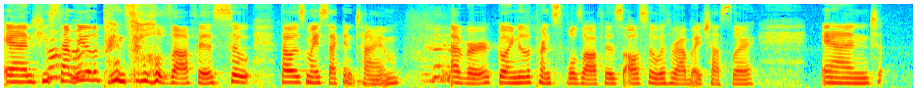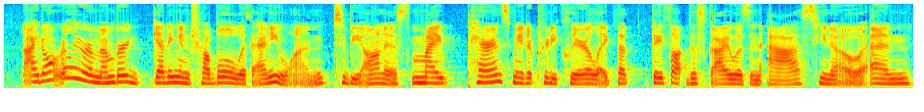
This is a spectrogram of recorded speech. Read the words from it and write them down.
and he sent me to the principal's office. So that was my second time ever going to the principal's office, also with Rabbi Chesler. And I don't really remember getting in trouble with anyone, to be honest. My parents made it pretty clear, like, that they thought this guy was an ass, you know, and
